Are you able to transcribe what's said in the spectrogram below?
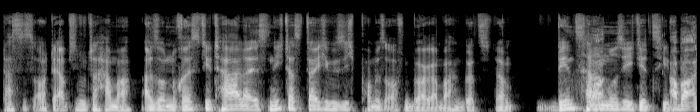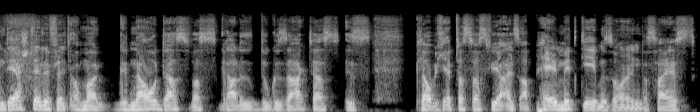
Das ist auch der absolute Hammer. Also ein Rösti-Taler ist nicht das gleiche, wie sich Pommes auf dem Burger machen, Götz. Den Zahn Aber- muss ich dir ziehen. Aber an der Stelle vielleicht auch mal genau das, was gerade du gesagt hast, ist, glaube ich, etwas, was wir als Appell mitgeben sollen. Das heißt,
